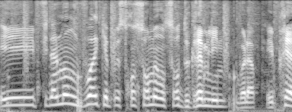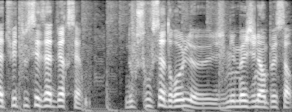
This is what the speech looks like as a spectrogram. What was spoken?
et finalement, on voit qu'elle peut se transformer en sorte de gremlin, voilà, et prêt à tuer tous ses adversaires. Donc je trouve ça drôle, euh, je m'imagine un peu ça.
